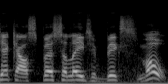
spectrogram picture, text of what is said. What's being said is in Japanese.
Check out Special Agent Big Smoke.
